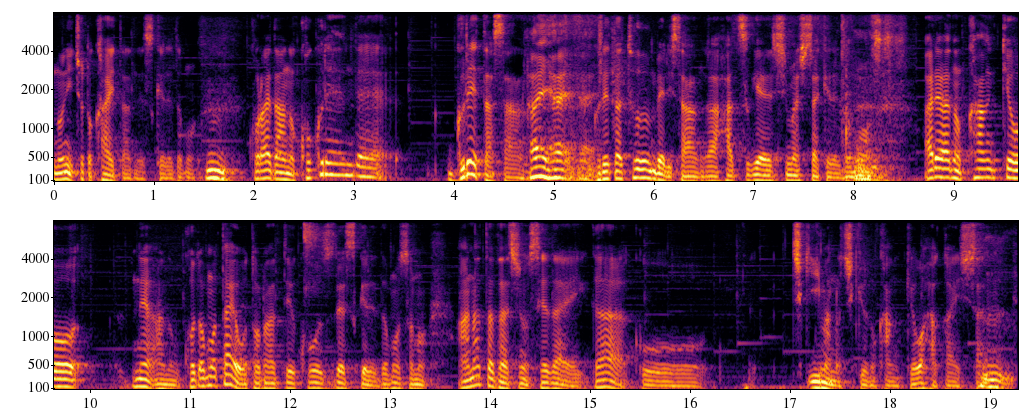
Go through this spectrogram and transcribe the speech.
のにちょっと書いたんですけれども、うん、この間あの国連でグレタさん、はいはいはい、グレタ・トゥーンベリさんが発言しましたけれども、うん、あれはあの環境ね、あの子供対大人っていう構図ですけれどもそのあなたたちの世代がこう今の地球の環境を破壊した、うん、で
